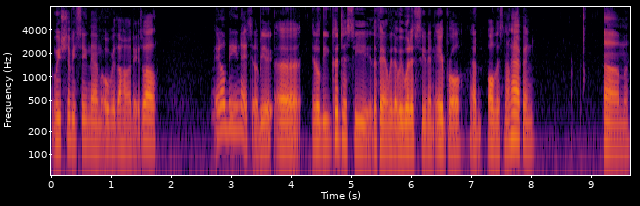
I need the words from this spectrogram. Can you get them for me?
we should be seeing them over the holiday as well. It'll be nice. It'll be uh, it'll be good to see the family that we would have seen in April had all this not happened. Um,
